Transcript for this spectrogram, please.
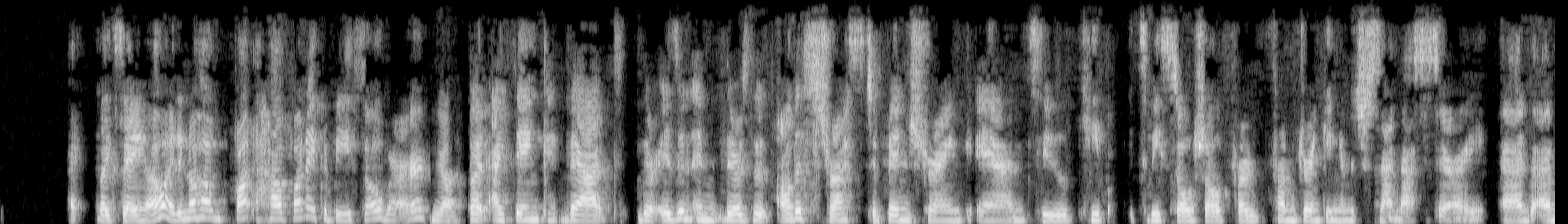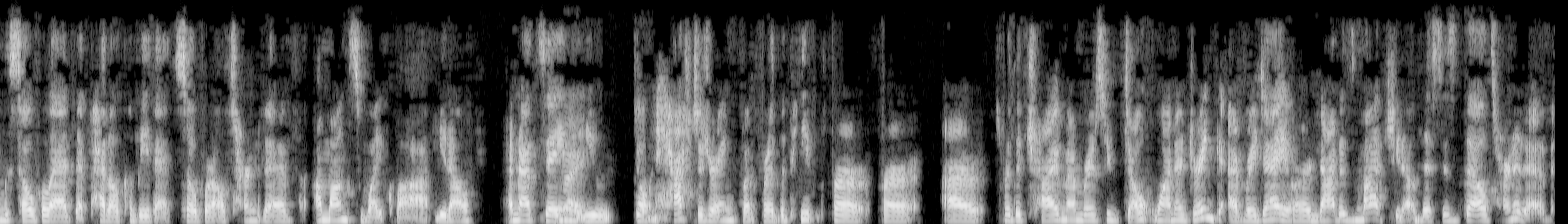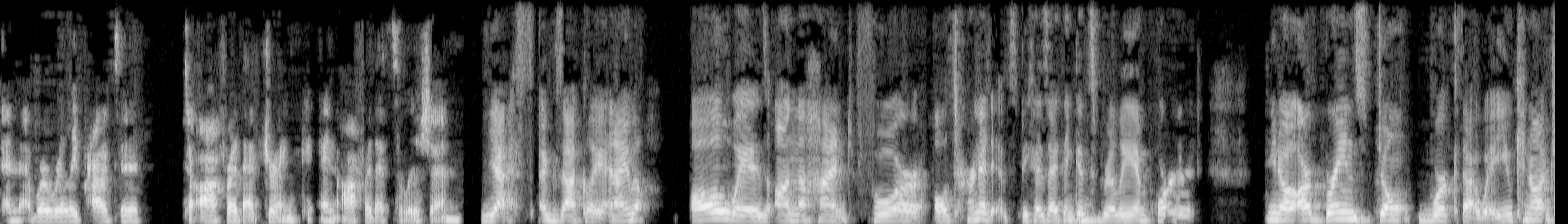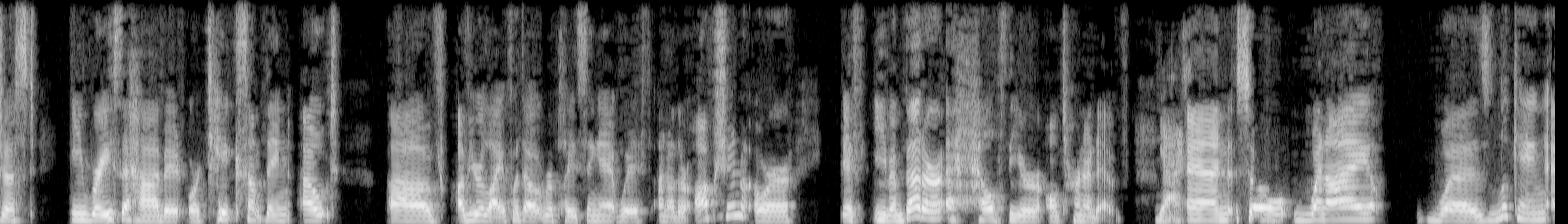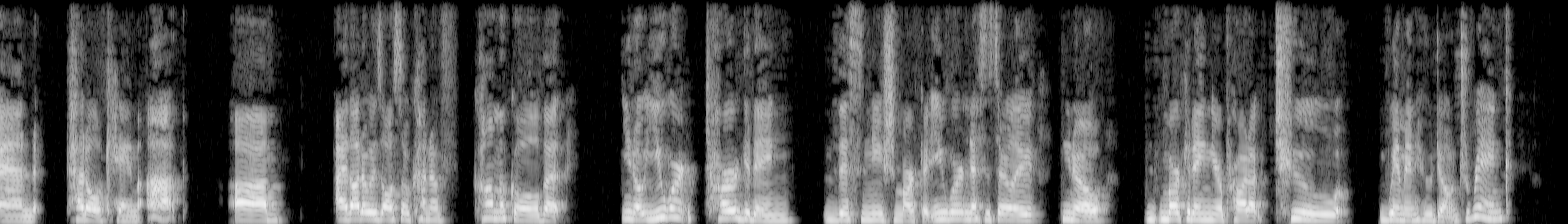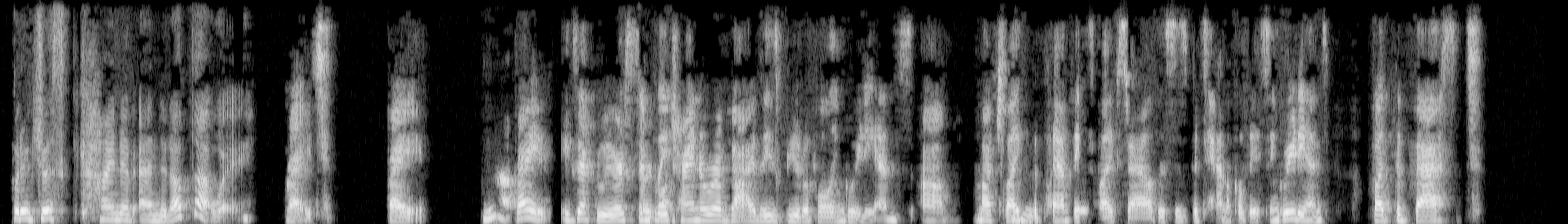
like saying, "Oh, I didn't know how fun how fun I could be sober." Yeah. But I think that there isn't, and there's the, all this stress to binge drink and to keep to be social for from drinking, and it's just not necessary. And I'm so glad that Petal could be that sober alternative amongst White Claw. You know, I'm not saying right. that you don't have to drink, but for the people for for are for the tribe members who don't want to drink every day or not as much. You know, this is the alternative and we're really proud to, to offer that drink and offer that solution. Yes, exactly. And I'm always on the hunt for alternatives because I think mm-hmm. it's really important. You know, our brains don't work that way. You cannot just erase a habit or take something out of of your life without replacing it with another option or if even better, a healthier alternative. Yes. And so when I was looking and Petal came up, um, I thought it was also kind of comical that, you know, you weren't targeting this niche market. You weren't necessarily, you know, marketing your product to women who don't drink, but it just kind of ended up that way. Right. Right. Yeah. Right. Exactly. We were simply trying to revive these beautiful ingredients. Um, much like mm-hmm. the plant-based lifestyle, this is botanical based ingredients, but the best.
